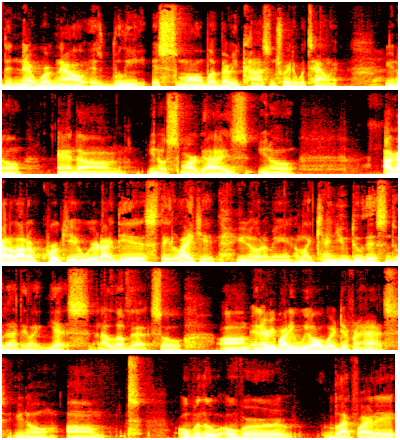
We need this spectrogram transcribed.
the network now is really is small but very concentrated with talent. You know, and um, you know smart guys. You know. I got a lot of quirky and weird ideas. They like it. You know what I mean? I'm like, can you do this and do that? They're like, yes. And I love that. So, um, and everybody, we all wear different hats, you know? Um, over the, over Black Friday,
